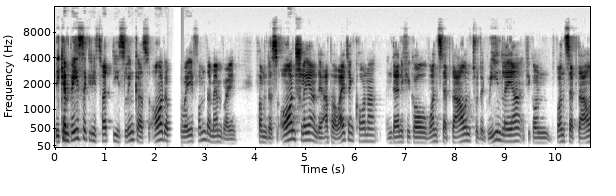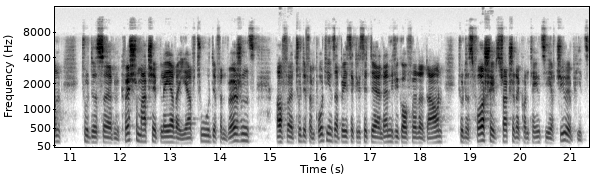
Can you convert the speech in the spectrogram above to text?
we can basically thread these linkers all the way from the membrane, from this orange layer in the upper right hand corner. And then if you go one step down to the green layer, if you go one step down to this um, question mark shaped layer where you have two different versions of uh, two different proteins that basically sit there. And then if you go further down to this four shaped structure that contains CFG repeats,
